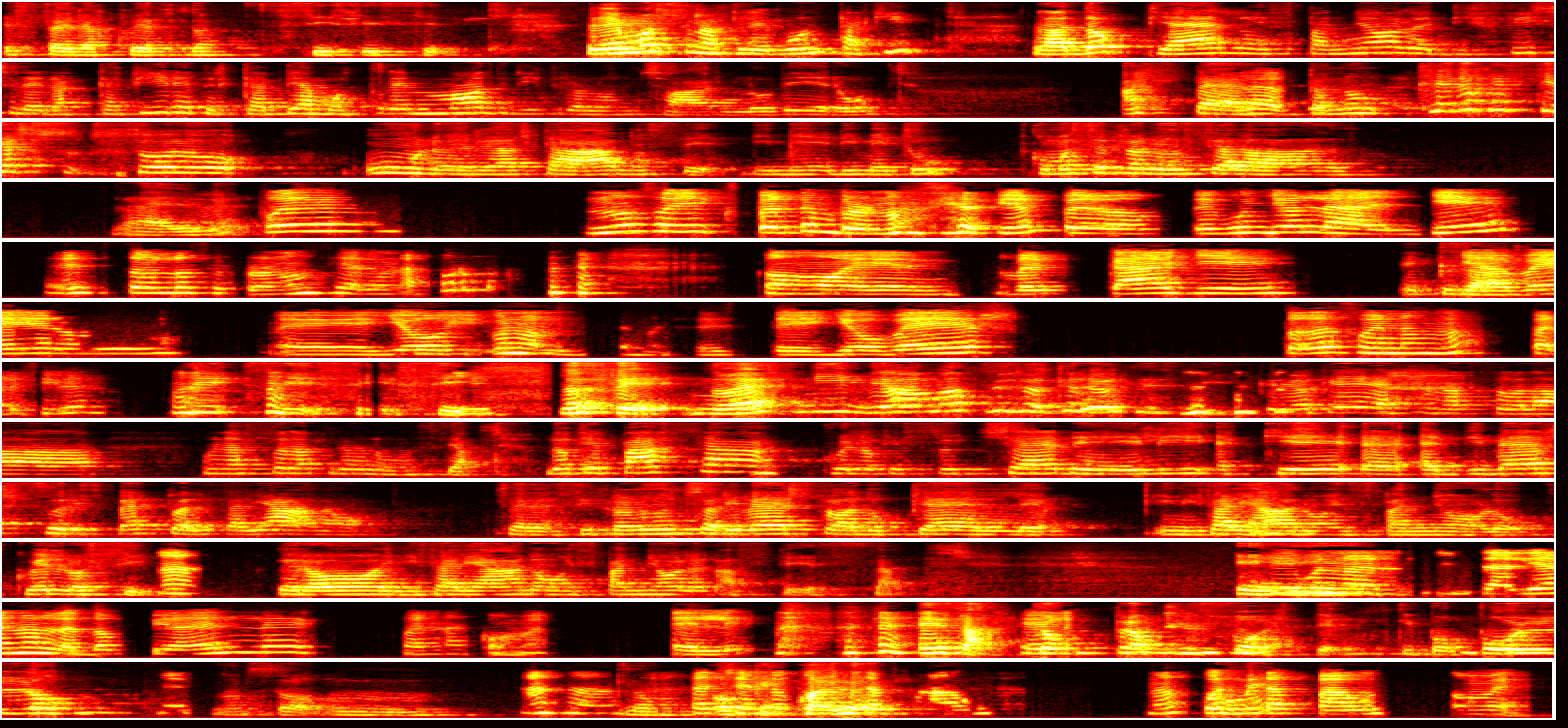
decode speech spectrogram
estoy de acuerdo. Sì, sì, sì. Tenemos una pregunta qui. La doppia L in spagnolo è difficile da capire perché abbiamo tre modi di pronunciarlo, vero? Aspetta, non- credo che sia solo uno in realtà, non so, dimmi, dimmi tu, come si pronuncia la, la L? pues no soy experta en pronunciación, pero según yo la Y solo se pronuncia de una forma, como en calle, llavero, eh, yo, bueno, este, llover, todas suenan, ¿no? Parecidas. Sì, sì, sì. Sí. Non so, non è mi idioma, pero creo que sí. Creo que es una sola, una sola pronuncia. Lo che passa, quello che succede, Eli, è che eh, è diverso rispetto all'italiano. Cioè, si pronuncia diverso la doppia L in italiano e in spagnolo. Quello sì, Ah, però in italiano o in spagnolo è la stessa. sí, bueno, E... en italiano la doppia L suena como L. L. Esatto, però più forte, tipo pollo, non so, mm, Ajá, no, facendo questa qual- pausa, ¿no? come? Questa pausa, come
